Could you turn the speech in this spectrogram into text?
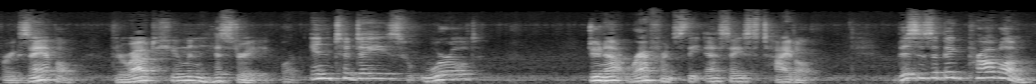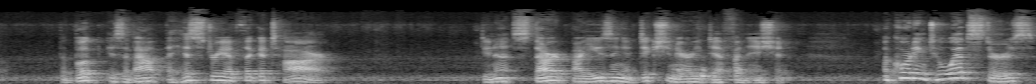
For example, throughout human history or in today's world, do not reference the essay's title. This is a big problem. The book is about the history of the guitar. Do not start by using a dictionary definition. According to Webster's,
